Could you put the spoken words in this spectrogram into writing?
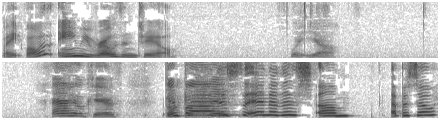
Wait, why was Amy Rose in jail? Wait, yeah. Eh, who cares? Okay, this is the end of this um episode.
